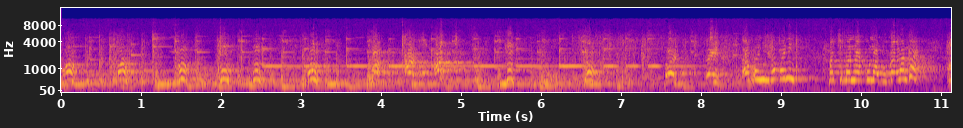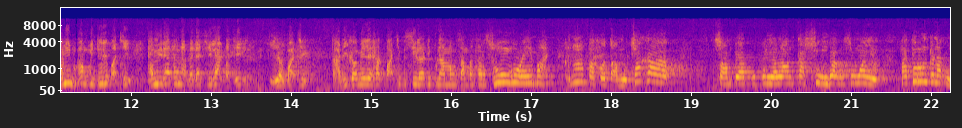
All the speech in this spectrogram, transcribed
ah, ah, ah, ah, ah, ah, hmm. Ah. Oi, eh, apa ni? Apa ni? Macam mana aku nak buka langkah? Kami bukan pencuri, Pakcik. Kami datang nak belajar silat, Pakcik. Iya, Pakcik. Tadi kami lihat Pakcik bersilat di penambang Sambasar. Sungguh hebat. Kenapa kau tak mau cakap? Sampai aku punya langkah sumbang semuanya. Ha, turunkan aku.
